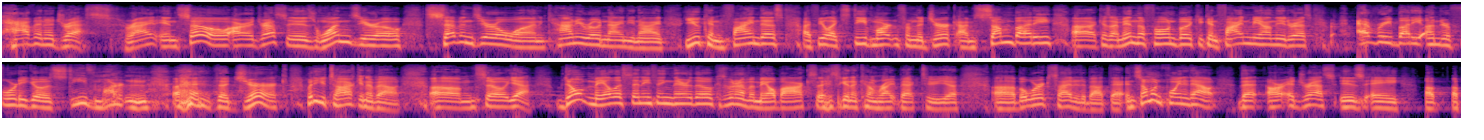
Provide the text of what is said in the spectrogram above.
have an address, right? And so our address is 10701 County Road 99. You can find us. I feel like Steve Martin from The Jerk. I'm somebody because uh, I'm in the phone book. You can find me on the address. Everybody under 40 goes, Steve Martin, The Jerk. What are you talking about? Um, so, yeah, don't mail us anything there, though, because we don't have a mailbox. It's going to come right back to you. Uh, but we're excited about that. And someone pointed out that our address is a, a, a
